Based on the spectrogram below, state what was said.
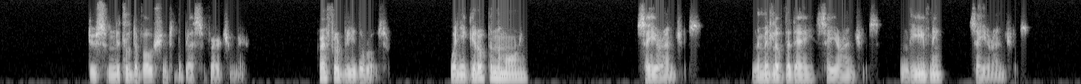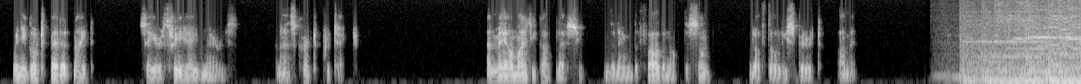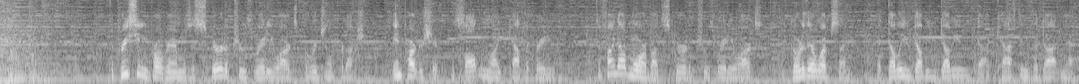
do some little devotion to the Blessed Virgin Mary preferably the rosary. When you get up in the morning, say your Angelus. In the middle of the day, say your Angelus. In the evening, say your Angelus. When you go to bed at night, say your three Hail Marys and ask her to protect you. And may Almighty God bless you. In the name of the Father, and of the Son, and of the Holy Spirit. Amen. The preceding program was a Spirit of Truth Radio Arts original production in partnership with Salt and Light Catholic Radio. To find out more about Spirit of Truth Radio Arts, go to their website at www.castingthe.net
